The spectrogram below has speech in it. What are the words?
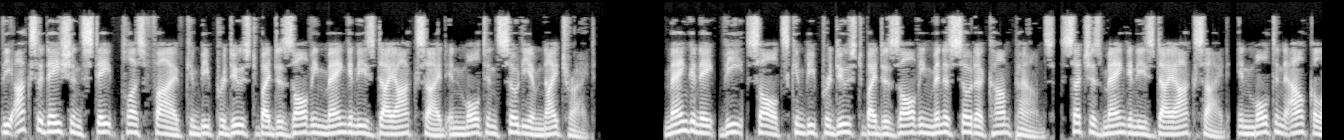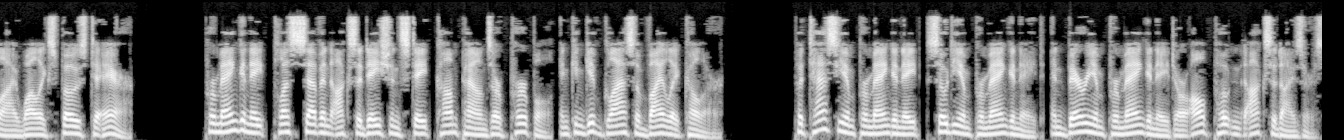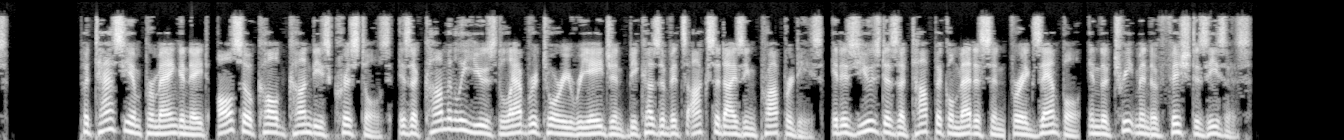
The oxidation state plus 5 can be produced by dissolving manganese dioxide in molten sodium nitrite. Manganate v salts can be produced by dissolving Minnesota compounds, such as manganese dioxide, in molten alkali while exposed to air. Permanganate plus 7 oxidation state compounds are purple, and can give glass a violet color. Potassium permanganate, sodium permanganate, and barium permanganate are all potent oxidizers. Potassium permanganate, also called Condy's crystals, is a commonly used laboratory reagent because of its oxidizing properties. It is used as a topical medicine for example, in the treatment of fish diseases.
